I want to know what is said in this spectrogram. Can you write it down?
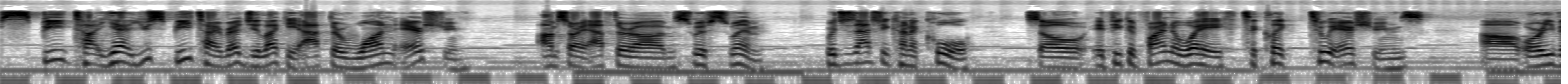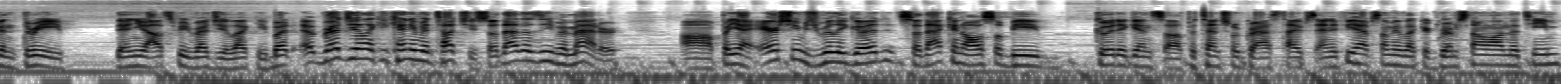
speed tie. Yeah, you speed tie Regieleki after one airstream. I'm sorry, after um, Swift Swim, which is actually kind of cool. So if you could find a way to click two airstreams, uh, or even three, then you outspeed Regieleki. But uh, Regieleki can't even touch you, so that doesn't even matter. Uh, but yeah, Airstream is really good, so that can also be good against uh, potential grass types. And if you have something like a Grimmsnarl on the team,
